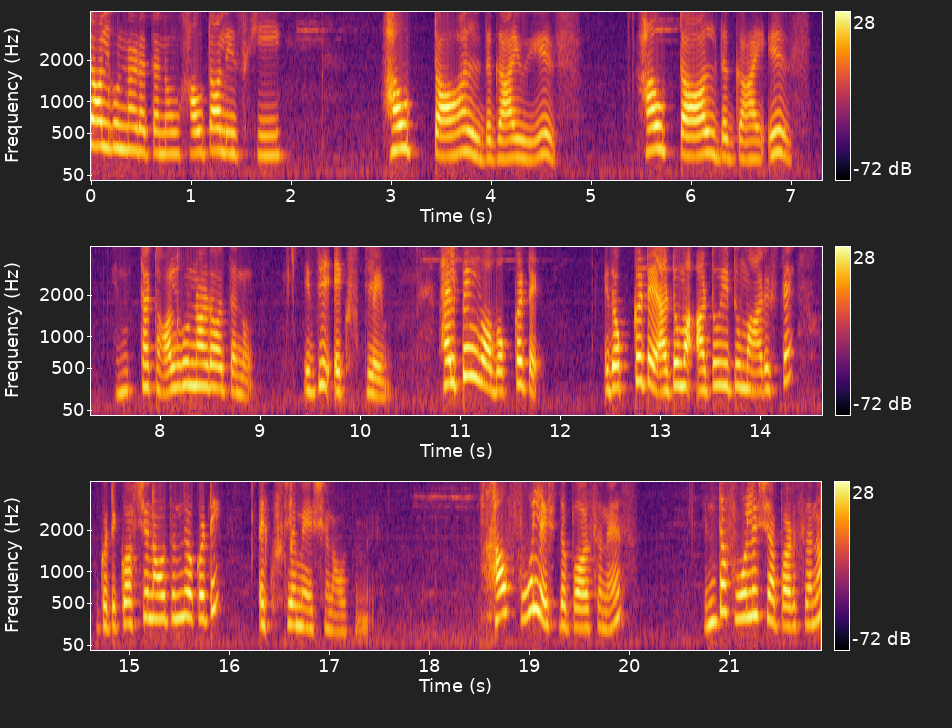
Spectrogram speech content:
టాల్గా ఉన్నాడు అతను? How tall is he how tall the guy is how tall the guy is ఎంత టాల్గా ఉన్నాడో అతను? ఇది ఎక్స్క్లెయిమ్ హెల్పింగ్ వర్బ్ ఒక్కటే. ఇది ఒక్కటే అటు అటు ఇటు మారిస్తే ఒకటి క్వశ్చన్ అవుతుంది ఒకటి ఎక్స్క్లమేషన్ అవుతుంది. How foolish the person is ఎంత ఫూలిష్ ఆ పర్సన్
